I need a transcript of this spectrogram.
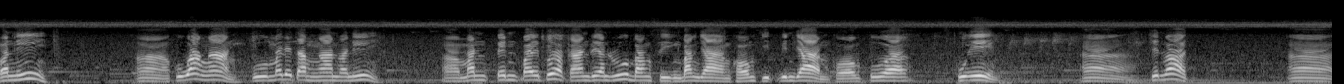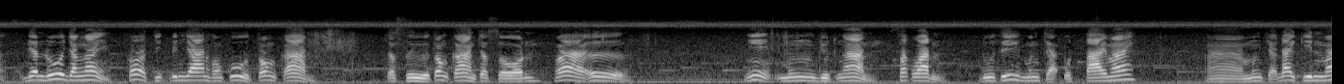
วันนี้กูว่างงานกูไม่ได้ทำงานวันนี้มันเป็นไปเพื่อการเรียนรู้บางสิ่งบางอย่างของจิตวิญญาณของตัวกูเองอเช่นว่า เรียนรู้ยังไง ก็จิตวิญญาณของกูต้องการ จะสื่อต้องการจะสอนว่า เออ นี่มึงหยุดงานสักวัน ดูสิมึงจะอดตายไหมมึงจะได้กินไหม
